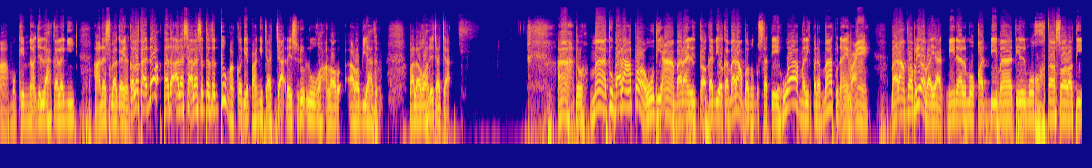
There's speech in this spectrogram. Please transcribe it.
Ha, mungkin nak jelaskan lagi. Ha, dan sebagainya. Kalau tak ada tak ada alasan-alasan tertentu maka dia panggil cacat dari sudut lurah Arabiah tu. Balaghah dia cacat Ah tu ma tu barang apa wudi'a barang yang diletakkan dia akan barang apa mustatih huwa balik kepada ma tu naif eh Barang tu apa dia? Bayan. Minal muqaddimatil mukhtasarati.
